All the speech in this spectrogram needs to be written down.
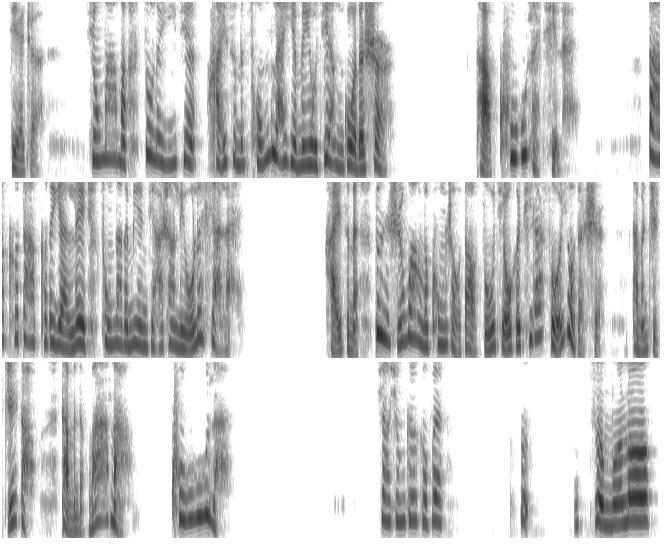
接着，熊妈妈做了一件孩子们从来也没有见过的事儿。她哭了起来，大颗大颗的眼泪从她的面颊上流了下来。孩子们顿时忘了空手道、足球和其他所有的事，他们只知道他们的妈妈哭了。小熊哥哥问：“呃，怎么了？”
